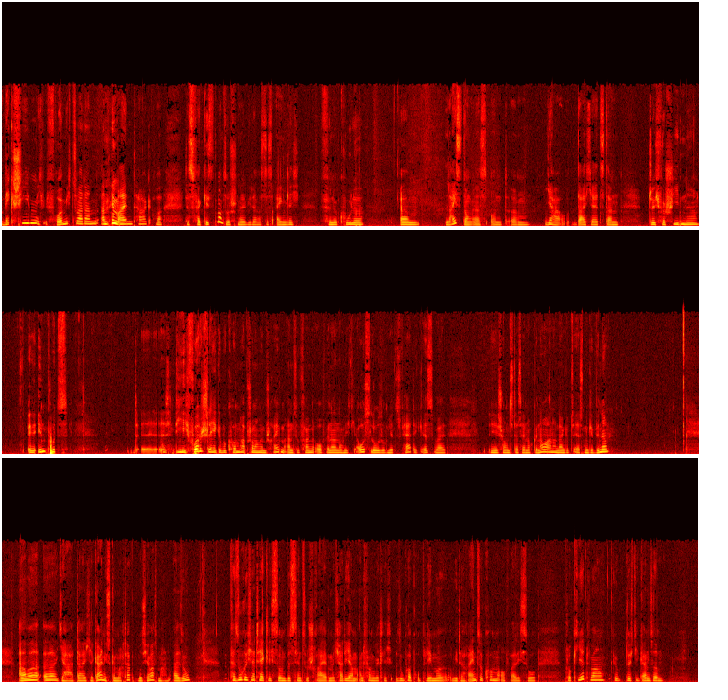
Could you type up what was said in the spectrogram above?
wegschieben. Ich, ich freue mich zwar dann an dem einen Tag, aber das vergisst man so schnell wieder, was das eigentlich für eine coole ähm, Leistung ist. Und ähm, ja, da ich ja jetzt dann durch verschiedene äh, Inputs äh, die Vorschläge bekommen habe, schon mal mit dem Schreiben anzufangen, auch wenn dann noch nicht die Auslosung jetzt fertig ist, weil schauen uns das ja noch genauer an und dann gibt es erst einen Gewinner. Aber äh, ja, da ich ja gar nichts gemacht habe, muss ich ja was machen. Also versuche ich ja täglich so ein bisschen zu schreiben. Ich hatte ja am Anfang wirklich super Probleme, wieder reinzukommen, auch weil ich so blockiert war durch die ganze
